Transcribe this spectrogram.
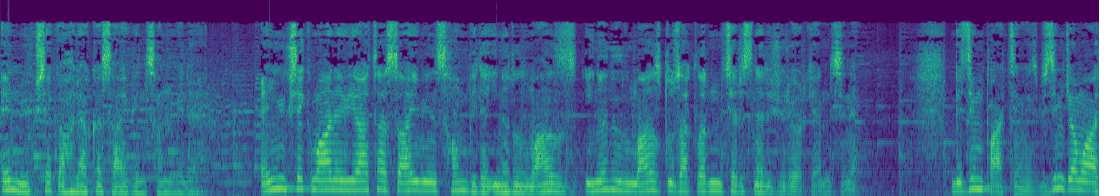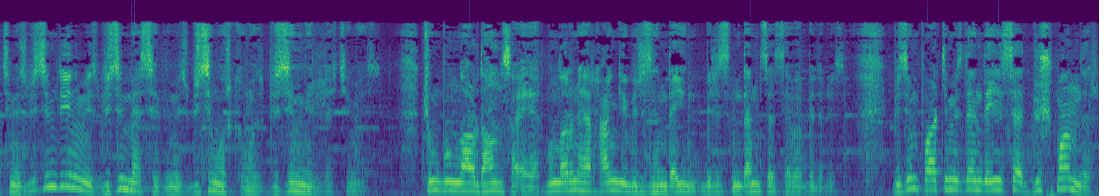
En yüksek ahlaka sahip insan bile, en yüksek maneviyata sahip insan bile inanılmaz, inanılmaz tuzakların içerisine düşürüyor kendisini. Bizim partimiz, bizim cemaatimiz, bizim dinimiz, bizim mezhebimiz, bizim ırkımız, bizim milletimiz. Tüm bunlardansa eğer bunların herhangi birisinden, birisindense sevebiliriz. Bizim partimizden değilse düşmandır.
